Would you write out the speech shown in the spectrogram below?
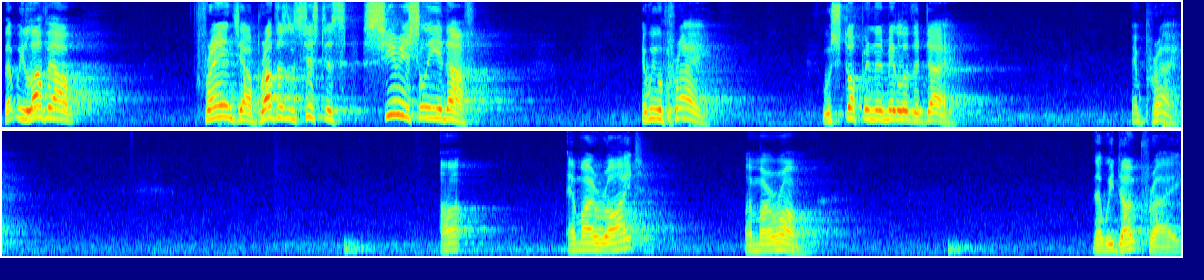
that we love our friends, our brothers and sisters seriously enough. And we will pray. We'll stop in the middle of the day and pray. Uh, am I right? Am I wrong? That we don't pray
